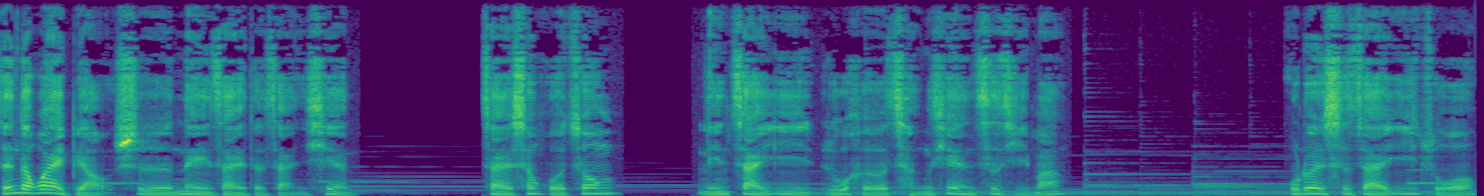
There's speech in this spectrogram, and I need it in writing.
人的外表是内在的展现，在生活中，您在意如何呈现自己吗？无论是在衣着、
